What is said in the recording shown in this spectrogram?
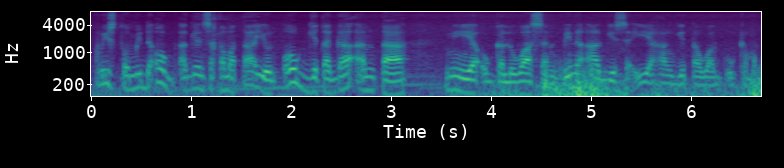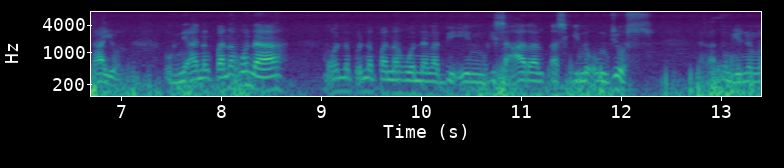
Kristo midaog again sa kamatayon og gitagaan ta niya og kaluwasan pinaagi sa iyahang gitawag og kamatayon. Ug ni anang panahon na mo na pud na panahon na nga diin gisaaran ta sa Ginoong Dios atong Ginoong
